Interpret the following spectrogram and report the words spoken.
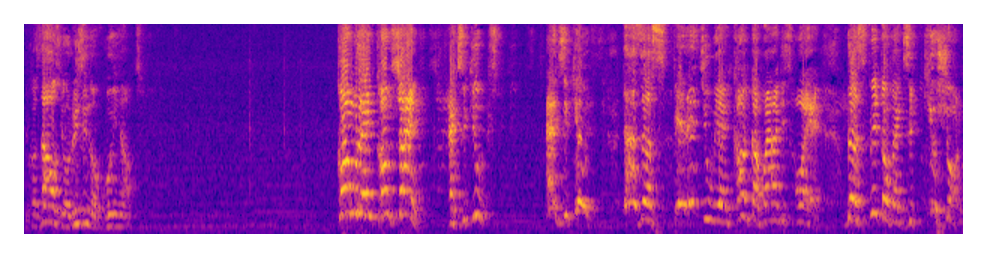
Because that was your reason of going out. Come rain, come shine. Execute. Execute. That's the spirit you will encounter via this oil. The spirit of execution.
